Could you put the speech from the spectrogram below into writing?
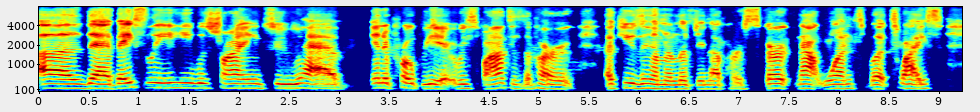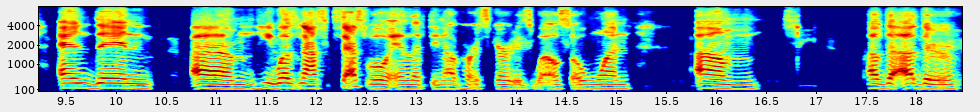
uh, that basically he was trying to have inappropriate responses of her, accusing him of lifting up her skirt not once but twice, and then um, he was not successful in lifting up her skirt as well. So one um, of the other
